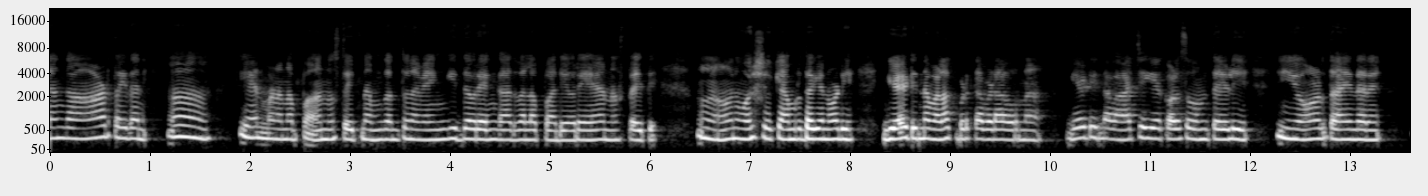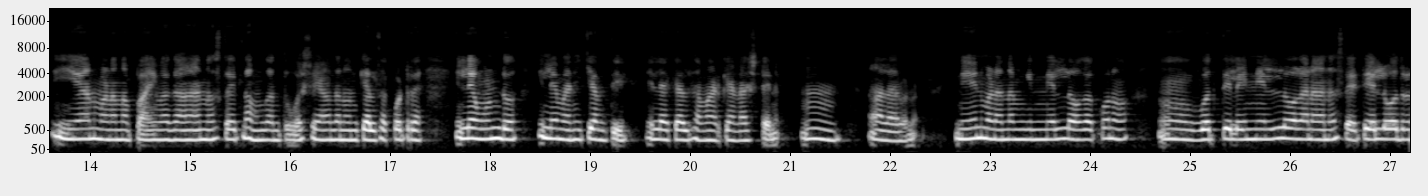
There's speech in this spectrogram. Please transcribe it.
ಹೆಂಗೆ ಆಡ್ತಾ ಇದ್ದಾನೆ. ಹಾಂ, ಏನು ಮಾಡೋಣಪ್ಪ ಅನ್ನಿಸ್ತೈತೆ ನಮಗಂತೂ. ನಾವು ಹೆಂಗಿದ್ದವ್ರು ಹೆಂಗಾದ್ವಲ್ಲಪ್ಪ ದೇವ್ರೇ ಅನ್ನಿಸ್ತೈತಿ. ಅವನು ವರ್ಷ ಕ್ಯಾಮ್ರದಾಗೆ ನೋಡಿ, ಗೇಟಿಂದ ಒಳಗೆ ಬೇಡ ಅವ್ರನ್ನ ಗೇಟಿಂದ ಆಚೆಗೆ ಕಳಿಸು ಅಂತೇಳಿ ಹೇಳ್ತಾ ಇದ್ದಾರೆ ಏನು ಮಾಡೋಣಪ್ಪ ಇವಾಗ ಅನ್ನಿಸ್ತೈತೆ ನಮಗಂತೂ. ವರ್ಷ ಯಾವ್ದಾನ ಒಂದು ಕೆಲಸ ಕೊಟ್ಟರೆ ಇಲ್ಲೇ ಉಂಡು, ಇಲ್ಲೇ ಮನೆ ಕೆಮ್ತಿ, ಇಲ್ಲೇ ಕೆಲಸ ಮಾಡ್ಕೊಂಡು ಅಷ್ಟೇ ಹ್ಞೂ ಅಲ್ಲ ಇನ್ನೇನು ಮಾಡೋಣ, ನಮ್ಗೆ ಇನ್ನೆಲ್ಲಿ ಹೋಗೋಕ್ಕೂ ಗೊತ್ತಿಲ್ಲ. ಇನ್ನೆಲ್ಲಿ ಹೋಗೋಣ ಅನ್ನಿಸ್ತೈತೆ ಎಲ್ಲಿ ಹೋದ್ರೂ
